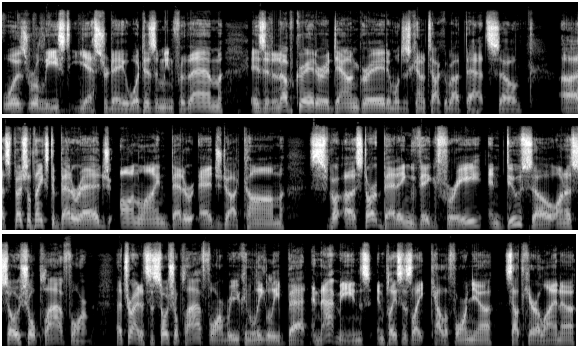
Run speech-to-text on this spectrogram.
was released yesterday. What does it mean for them? Is it an upgrade or a downgrade? And we'll just kind of talk about that. So, uh, special thanks to Better Edge, online, betteredge.com. Sp- uh, start betting VIG free and do so on a social platform. That's right, it's a social platform where you can legally bet. And that means in places like California, South Carolina,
